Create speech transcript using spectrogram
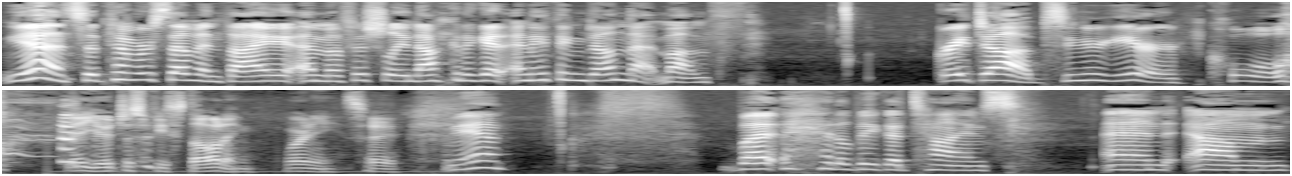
yeah, September 7th, I am officially not going to get anything done that month. Great job, senior year. Cool. yeah, you'd just be starting, won't you? So yeah. But it'll be good times. And um,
